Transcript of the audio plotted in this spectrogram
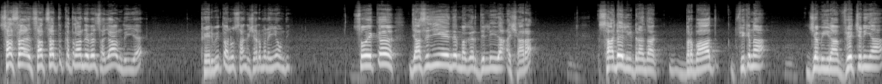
ਸੱਤ ਸੱਤ ਸੱਤ ਸੱਤ ਕਤਲਾਂ ਦੇ ਵਿੱਚ ਸਜ਼ਾ ਹੁੰਦੀ ਹੈ। ਫਿਰ ਵੀ ਤੁਹਾਨੂੰ ਸੰਗ ਸ਼ਰਮ ਨਹੀਂ ਆਉਂਦੀ। ਸੋ ਇੱਕ ਜੱਸ ਜੀ ਇਹਦੇ ਮਗਰ ਦਿੱਲੀ ਦਾ ਇਸ਼ਾਰਾ, ਸਾਡੇ ਲੀਡਰਾਂ ਦਾ ਬਰਬਾਦ ਫਿਕਣਾ ਜ਼ਮੀਰਾਂ ਵੇਚਣੀਆਂ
